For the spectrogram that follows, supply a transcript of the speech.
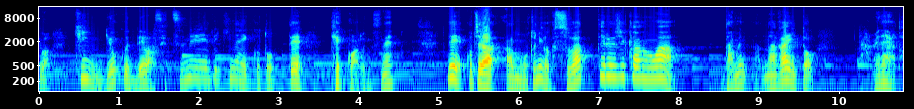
要は筋力では説明できないことって結構あるんですね。でこちらあのとにかく座ってる時間はダメ長いとダメだよと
